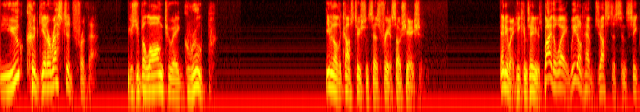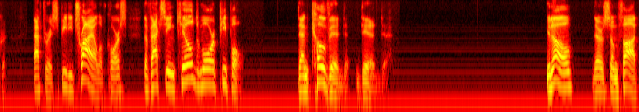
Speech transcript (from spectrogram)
you could get arrested for that because you belong to a group, even though the Constitution says free association. Anyway, he continues. By the way, we don't have justice in secret. After a speedy trial, of course, the vaccine killed more people than COVID did. You know, there's some thought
